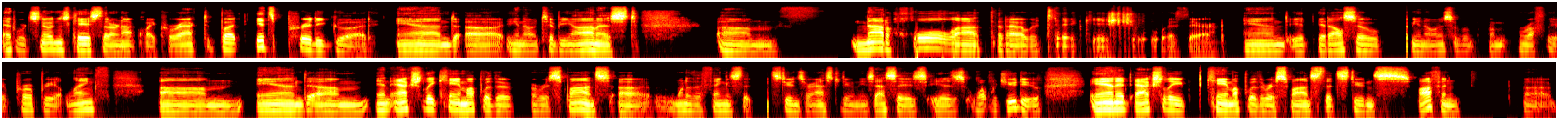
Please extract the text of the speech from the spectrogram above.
Edward Snowden's case that are not quite correct, but it's pretty good. And, uh, you know, to be honest, um, not a whole lot that I would take issue with there. And it, it also, you know, is a, a roughly appropriate length um, and um, and actually came up with a, a response. Uh, one of the things that students are asked to do in these essays is, "What would you do?" And it actually came up with a response that students often uh,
